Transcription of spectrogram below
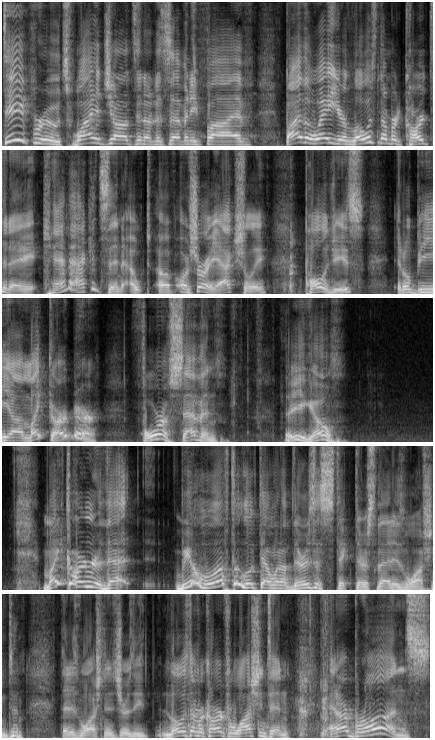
Deep Roots, Wyatt Johnston out of 75. By the way, your lowest numbered card today, Cam Atkinson out of, oh, sorry, actually, apologies. It'll be uh, Mike Gartner, 4 of 7. There you go. Mike Gartner, that we'll, we'll have to look that one up. There is a stick there, so that is Washington. That is Washington's jersey. Lowest number card for Washington. And our bronze.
